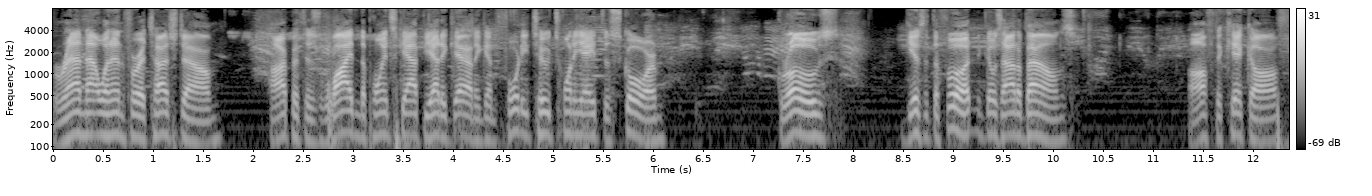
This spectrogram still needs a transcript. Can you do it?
ran that one in for a touchdown. Harpeth has widened the points gap yet again. Again, 42 28 to score. Groves gives it the foot and goes out of bounds. Off the kickoff.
